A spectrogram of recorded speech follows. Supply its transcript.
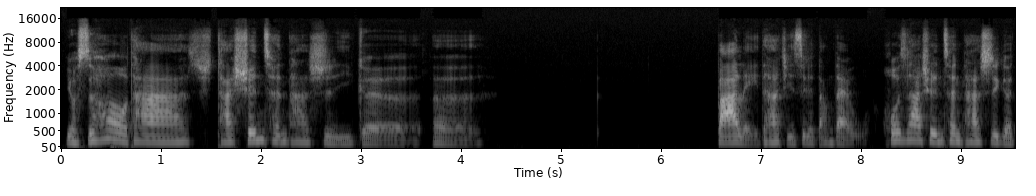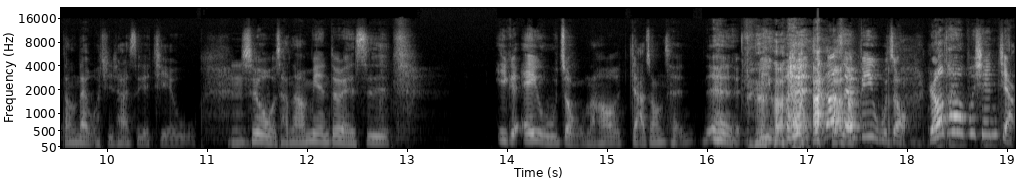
有时候他他宣称他是一个呃芭蕾，但他其实是个当代舞，或是他宣称他是一个当代舞，其实他是个街舞。嗯、所以我常常面对的是一个 A 五种，然后假装成 B 假装成 B 舞种，然后他又不先讲。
